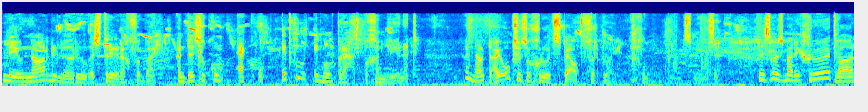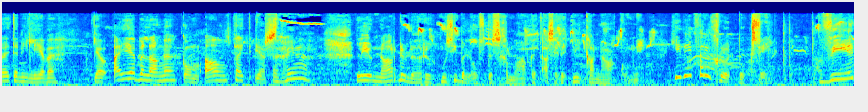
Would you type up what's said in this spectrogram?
Leonardo Leroux is treurig verby. En dis hoekom ek op Eppo Engelbrecht begin leen het. En nou het hy ook so 'n groot speld vertoon. Ons mense. Dis mos maar die groot waarheid in die lewe. Jou eie belange kom altyd eers. Ja. Leonardo Leroux moes die beloftes gemaak het as hy dit nie kan nakom nie. Jy weet wat die groot boek sê. Wie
